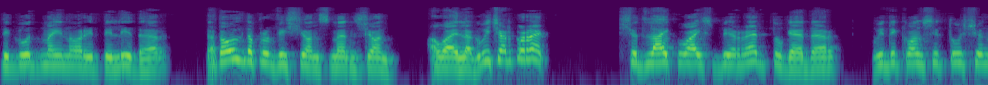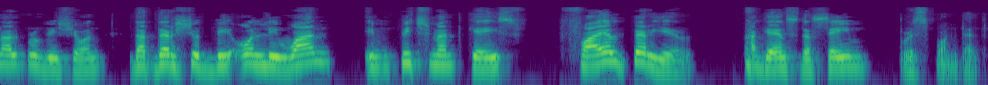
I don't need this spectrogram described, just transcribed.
the good minority leader that all the provisions mentioned a while ago, which are correct, should likewise be read together with the constitutional provision that there should be only one impeachment case filed per year against the same respondent,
